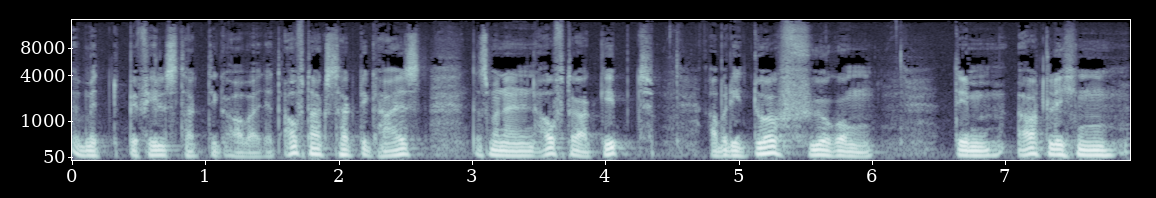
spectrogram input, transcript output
mit Befehlstaktik arbeitet. Auftragstaktik heißt, dass man einen Auftrag gibt, aber die Durchführung dem örtlichen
